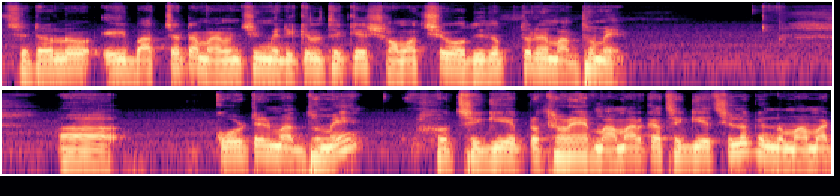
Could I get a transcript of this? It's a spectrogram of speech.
সেটা হলো এই বাচ্চাটা ময়মনসিংহ মেডিকেল থেকে সমাজসেবা অধিদপ্তরের মাধ্যমে কোর্টের মাধ্যমে হচ্ছে গিয়ে প্রথমে মামার কাছে গিয়েছিল কিন্তু মামার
